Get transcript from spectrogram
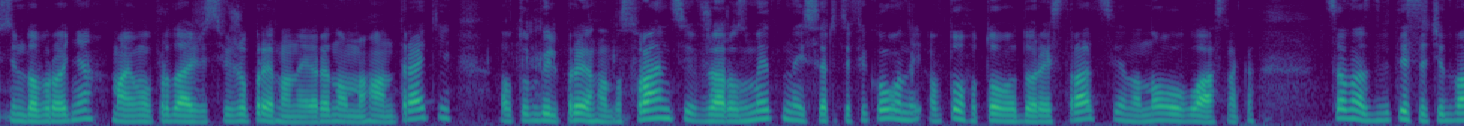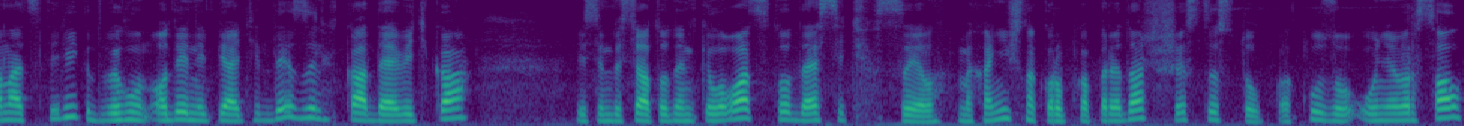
Усім доброго дня. Маємо в продажі свіжопригнаний Renault Megane 3. Автомобіль пригнано з Франції, вже розмитнений, сертифікований. Авто готове до реєстрації на нового власника. Це у нас 2012 рік, двигун 1,5 дизель К9К, 81 кВт, 110 сил. Механічна коробка передач, шестиступка. Кузов універсал,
